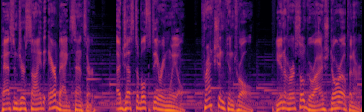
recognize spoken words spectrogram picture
passenger side airbag sensor, adjustable steering wheel, traction control, universal garage door opener,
